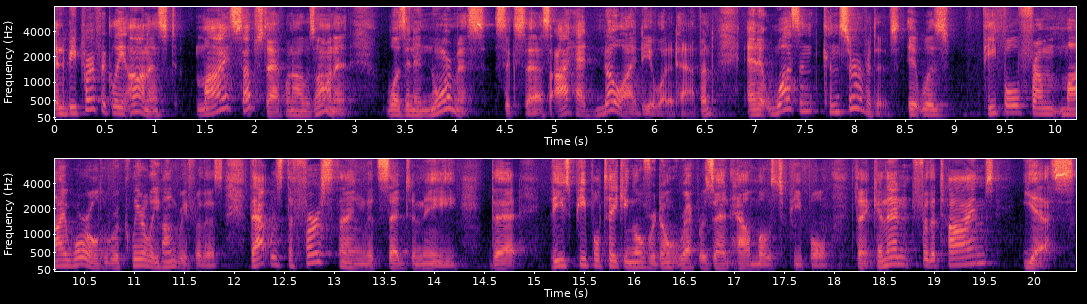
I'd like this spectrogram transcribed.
And to be perfectly honest, my Substack, when I was on it, was an enormous success. I had no idea what had happened, and it wasn't conservatives. It was people from my world who were clearly hungry for this. That was the first thing that said to me that these people taking over don't represent how most people think. And then for the Times, yes.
